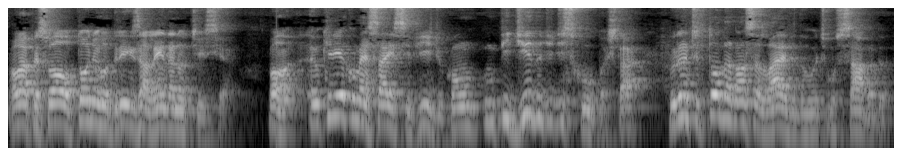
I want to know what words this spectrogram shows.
Olá pessoal, Tony Rodrigues, Além da Notícia. Bom, eu queria começar esse vídeo com um pedido de desculpas, tá? Durante toda a nossa live do último sábado,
